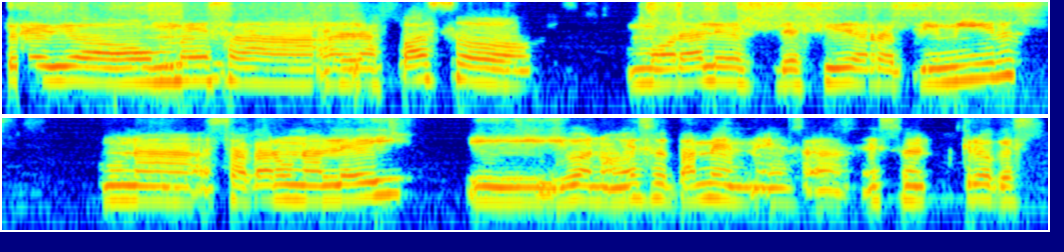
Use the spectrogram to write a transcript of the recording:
Previo a un mes a, a las PASO, Morales decide reprimir, una sacar una ley y, y bueno, eso también, es, eso creo que es,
